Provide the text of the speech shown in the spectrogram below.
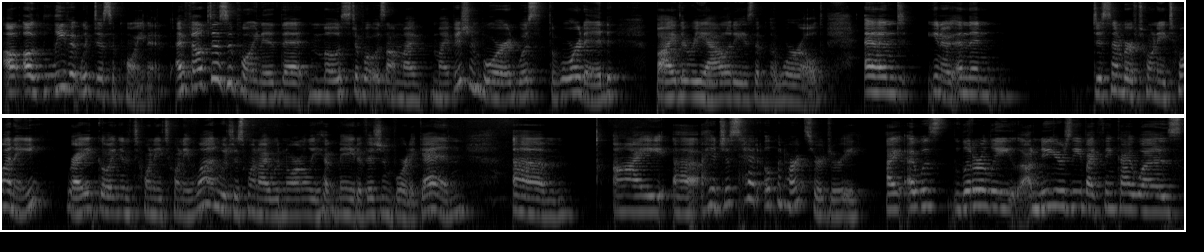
I'll, I'll, leave it with disappointed. I felt disappointed that most of what was on my, my vision board was thwarted by the realities of the world. And you know and then december of 2020 right going into 2021 which is when i would normally have made a vision board again um, I uh, I had just had open heart surgery. I, I was literally on New Year's Eve. I think I was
